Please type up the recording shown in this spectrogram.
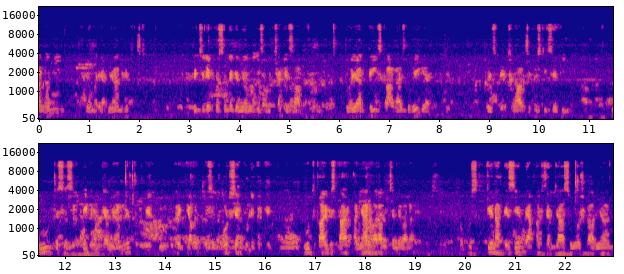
आगामी जो हमारे अभियान है, पिछले कुछ समय के अभियानों की समीक्षा के साथ 2023 का आगाज़ तो हो ही गया है। तो इसमें चुनाव की दृष्टि से भी बूथ सशक्तिकरण के अभियान में प्रत्येक बूथ पर इक्यावन प्रतिशत वोट शेयर को लेकर के बूथ कार्य विस्तार अभियान हमारा भी चलने वाला है। तो उसके नाते से व्यापक चर्चा सुघोष का अभियान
